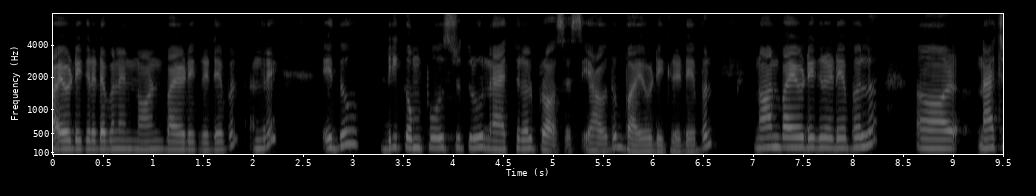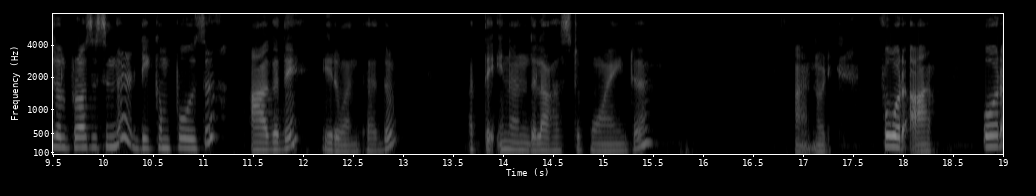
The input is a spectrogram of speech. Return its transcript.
ಬಯೋಡಿಗ್ರೇಡೇಬಲ್ ಆ್ಯಂಡ್ ನಾನ್ ಬಯೋಡಿಗ್ರೇಡೇಬಲ್ ಅಂದರೆ ಇದು ಡಿಕಂಪೋಸ್ಡ್ ಥ್ರೂ ನ್ಯಾಚುರಲ್ ಪ್ರಾಸೆಸ್ ಯಾವುದು? ಬಯೋಡಿಗ್ರೇಡೇಬಲ್ ನಾನ್ ಬಯೋಡಿಗ್ರೇಡೇಬಲ್ ನ್ಯಾಚುರಲ್ ಪ್ರಾಸೆಸ್ಸಿಂದ ಡಿಕಂಪೋಸ್ ಆಗದೆ ಇರುವಂಥದ್ದು ಮತ್ತು ಇನ್ನೊಂದು ಲಾಸ್ಟ್ ಪಾಯಿಂಟ್ ಹಾಂ ನೋಡಿ. ಫೋರ್ ಆರ್ ಫೋರ್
